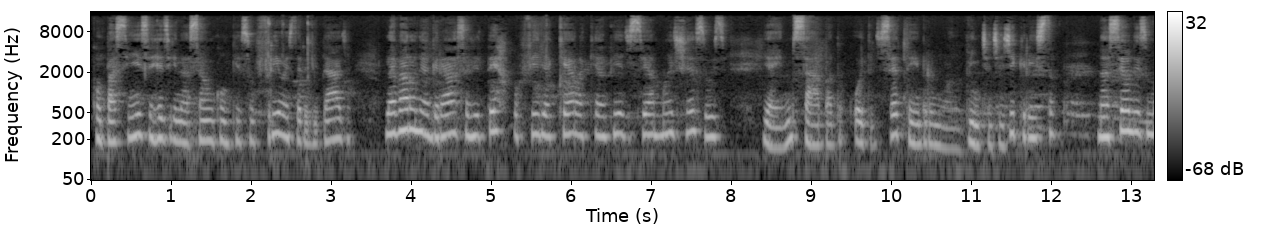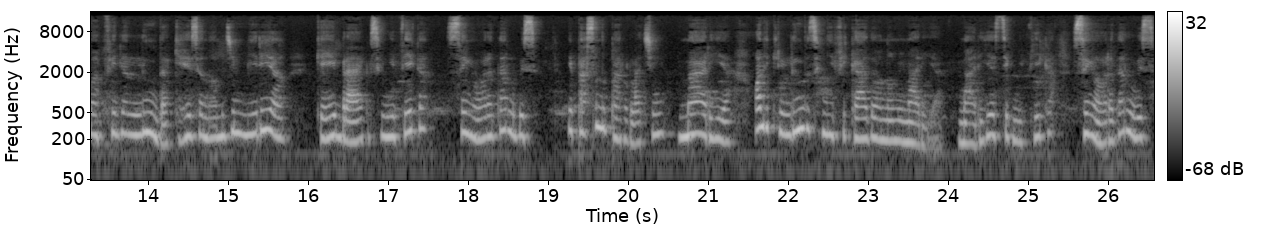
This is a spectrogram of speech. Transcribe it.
Com paciência e resignação com que sofriam a esterilidade, levaram-lhe a graça de ter por filha aquela que havia de ser a mãe de Jesus. E aí, no sábado, 8 de setembro, no ano 20 a.C., nasceu-lhes uma filha linda que recebeu o nome de Miriam, que em hebraico significa Senhora da Luz. E passando para o latim, Maria. Olha que lindo significado é o nome Maria. Maria significa Senhora da Luz.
